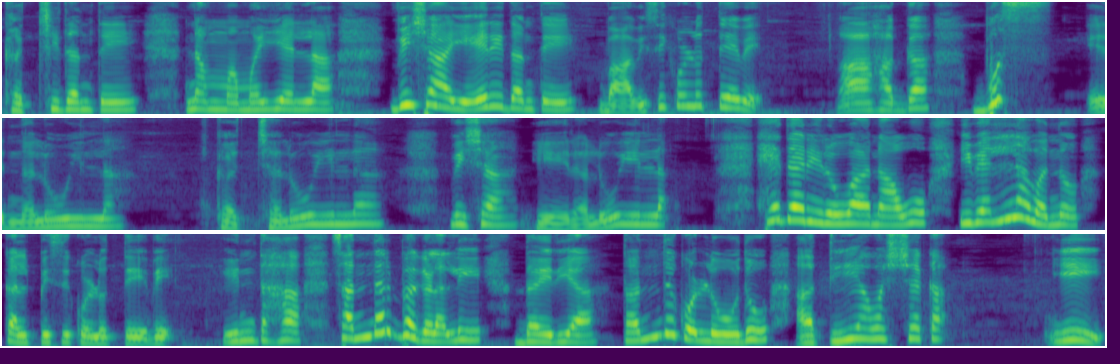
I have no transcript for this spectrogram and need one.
ಕಚ್ಚಿದಂತೆ, ನಮ್ಮ ಮೈಯೆಲ್ಲ ವಿಷ ಏರಿದಂತೆ ಭಾವಿಸಿಕೊಳ್ಳುತ್ತೇವೆ. ಆ ಹಗ್ಗ ಬುಸ್ ಎನ್ನಲೂ ಇಲ್ಲ, ಕಚ್ಚಲೂ ಇಲ್ಲ, ವಿಷ ಏರಲೂ ಇಲ್ಲ. ಹೆದರಿರುವ ನಾವು ಇವೆಲ್ಲವನ್ನು ಕಲ್ಪಿಸಿಕೊಳ್ಳುತ್ತೇವೆ. ಇಂತಹ ಸಂದರ್ಭಗಳಲ್ಲಿ ಧೈರ್ಯ ತಂದುಕೊಳ್ಳುವುದು ಅತಿ ಅವಶ್ಯಕ. ಈ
